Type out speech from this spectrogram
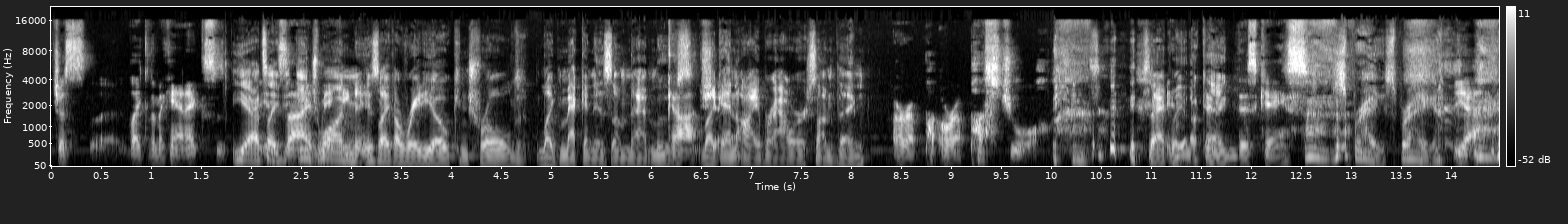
just uh, like the mechanics. Yeah, it's like each one is like a radio controlled like mechanism that moves Gotcha. like an eyebrow or something. or a pu- or a pustule. Exactly. in, okay. in this case. spray, spray. yeah.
